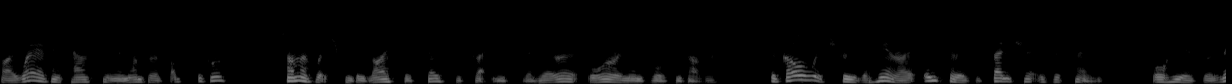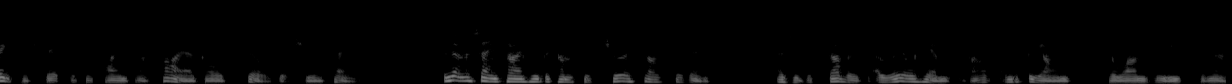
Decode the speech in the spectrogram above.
by way of encountering a number of obstacles, some of which can be life or safety threatening to the hero or an important other, the goal which drew the hero into his adventure is attained, or he has relinquished it as he finds a higher goal still which he attains. And at the same time, he becomes his truer self within, as he discovers a real him above and beyond the one he used to know.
